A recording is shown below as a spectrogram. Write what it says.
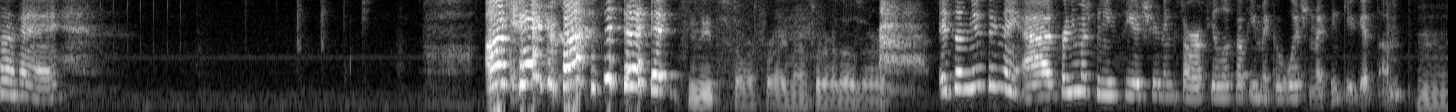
Okay. I can't craft it! You need star fragments, whatever those are. It's a new thing they add. Pretty much when you see a shooting star, if you look up, you make a wish, and I think you get them. Hmm.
